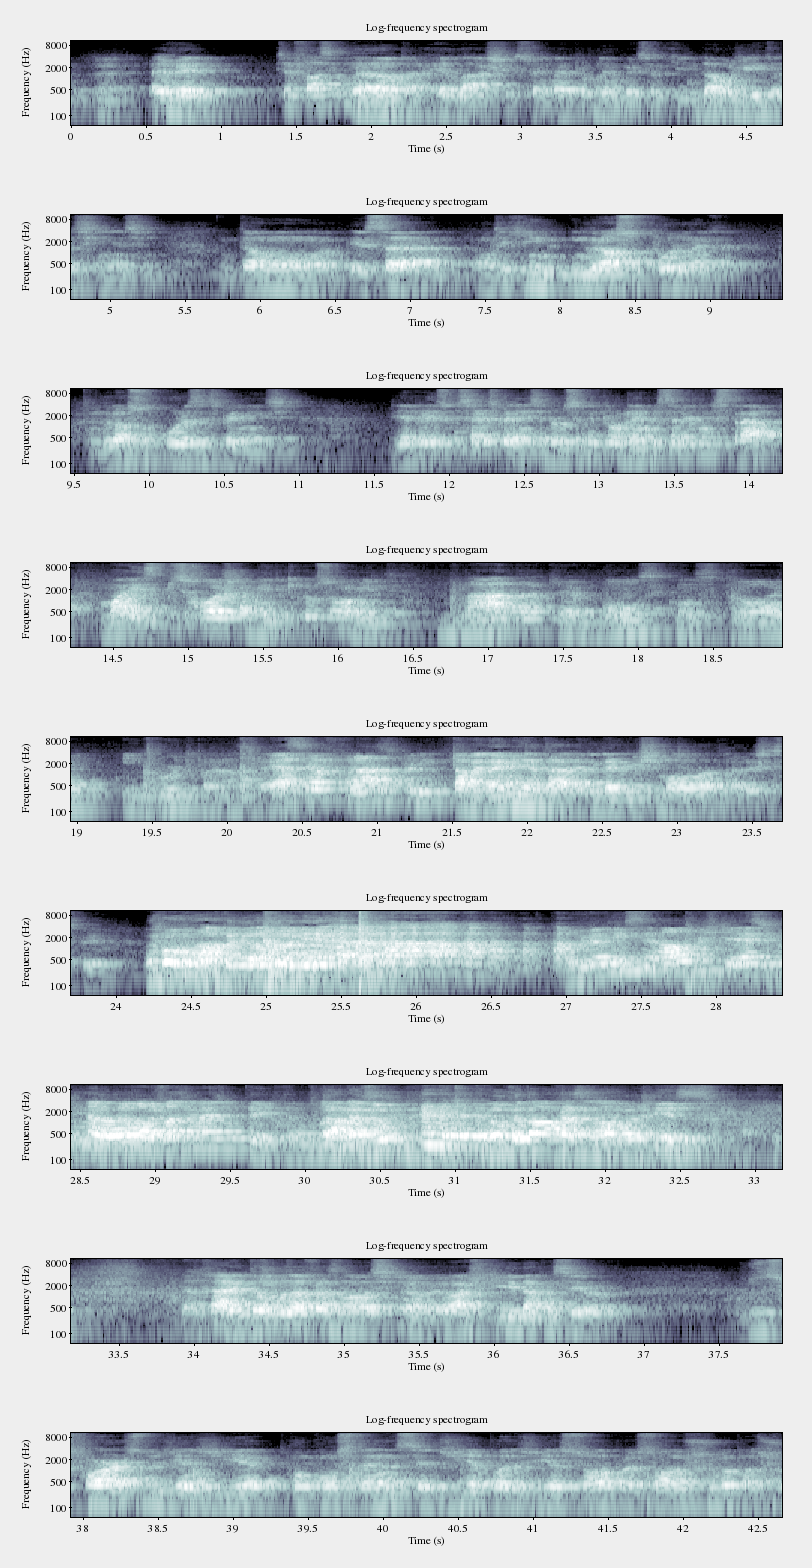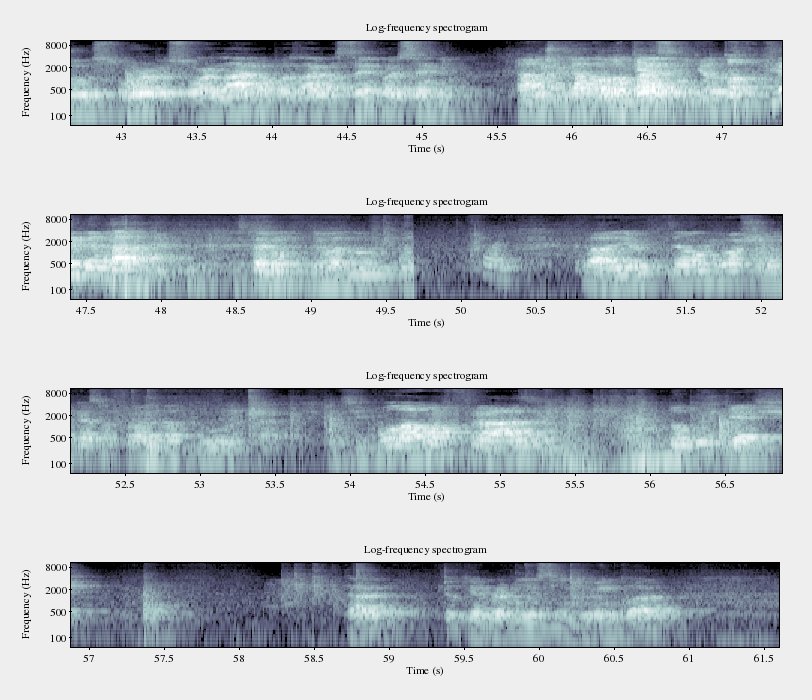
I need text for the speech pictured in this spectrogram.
Mas, velho, você fala assim, não, cara, relaxa, isso aí não é problema, isso aqui dá um jeito assim, assim. Então, essa, vamos dizer que engrossa o couro, né, cara? Engrossa o couro essa experiência. E é pra isso que serve a experiência, pra você ter problema e saber administrar mais psicologicamente do que profissionalmente. Nada que é bom se constrói em curto prazo. Essa é a frase pra mim. Tá, mas não é minha, tá? É do Guilherme Schmoll, cara, da XP. Eu adorei, cara. Eu já ia encerrar o podcast aqui. Não, então vamos fazer mais um take. Então. Tá, mas vamos, vamos tentar uma frase nova? Isso. Cara, então vamos usar a frase nova assim, ó. Eu acho que dá pra ser ó, os esforços do dia a dia, com constância, dia após dia, sol após sol, chuva após chuva, suor após suor, lágrima após lágrima, sangue após sangue. Tá, Vou explicar pra eu vocês. porque eu tô entendendo. Espera, vamos ter mais novo. Foi. Cara, eu então, eu achando que essa frase era tua, cara. Acho que que bolar uma frase do podcast. Cara, eu tenho pra mim assim, que é bem claro,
